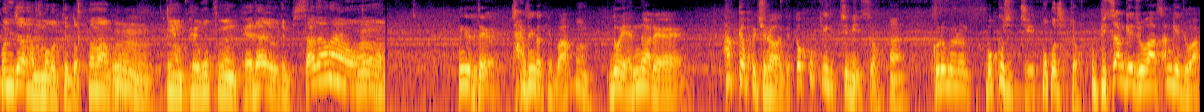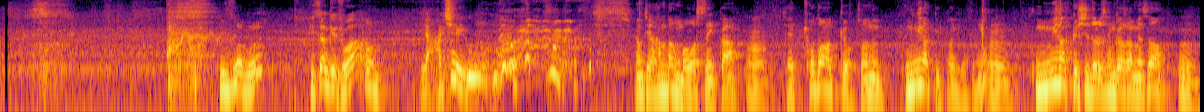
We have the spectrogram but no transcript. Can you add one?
혼자 밥 먹을 때도 편하고 음. 그냥 배고프면 배달 요즘 비싸잖아요 근데 내가 잘 생각해봐. 응. 너 옛날에 학교 앞에 지나갔는데 떡볶이 집이 있어. 네. 그러면은 먹고 싶지. 먹고 싶죠? 그럼 비싼 게 좋아, 싼 게 좋아? 비싸고요? 비싼 게 좋아? 어. 야, 아치네 이거. 형 제가 한 방 먹었으니까 어. 제 초등학교 저는 국민학교 입학이거든요 응. 국민학교 시절을 생각하면서 응.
